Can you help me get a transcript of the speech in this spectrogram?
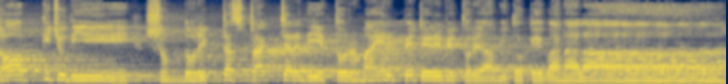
সব কিছু দিয়ে সুন্দর একটা স্ট্রাকচার দিয়ে তোর মায়ের পেটের ভেতরে আমি তোকে বানালাম।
